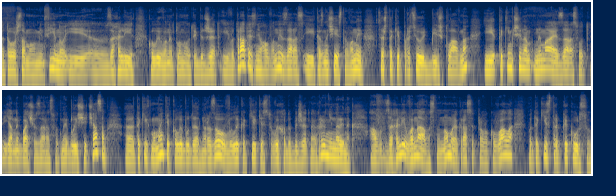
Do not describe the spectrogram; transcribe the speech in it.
того ж самого Мінфіну і взагалі, коли вони планують і бюджет, і витрати з нього, вони зараз і казначейство, вони все ж таки працюють більш плавно, і таким чином немає зараз. От я не бачу зараз, от найближчим часом, е, таких моментів, коли буде одноразово велика кількість виходу бюджетної гривні на ринок. А взагалі вона в основному якраз і провокувала такі стрибки курсу.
